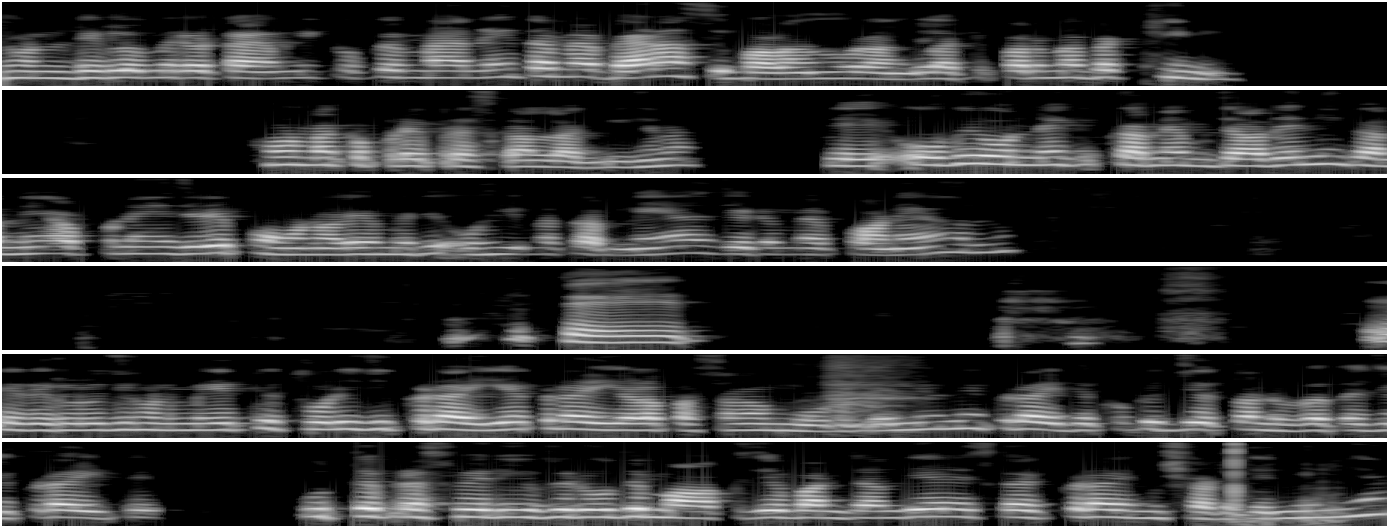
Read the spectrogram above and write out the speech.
ਹੁਣ ਦੇਖ ਲਓ ਮੇਰਾ ਟਾਈਮ ਨਹੀਂ ਕਿਉਂਕਿ ਮੈਂ ਨਹੀਂ ਤਾਂ ਮੈਂ ਬਹਿਣਾ ਸੀ ਵਾਲਾਂ ਨੂੰ ਰੰਗ ਲਾ ਕੇ, ਪਰ ਮੈਂ ਬੈਠੀ ਨਹੀਂ ਹੁਣ ਮੈਂ ਕੱਪੜੇ ਪ੍ਰੈਸ ਕਰਨ ਲੱਗ ਗਈ, ਹਨਾ। ਤੇ ਉਹ ਵੀ ਉਹਨੇ ਕੀ ਕਰਨੇ, ਜ਼ਿਆਦਾ ਨਹੀਂ ਕਰਨੇ, ਆਪਣੇ ਜਿਹੜੇ ਪਾਉਣ ਵਾਲੇ ਮੇਰੇ, ਉਹੀ ਮੈਂ ਕਰਨੇ ਆ, ਜਿਹੜੇ ਮੈਂ ਪਾਣੇ ਆ ਹਲ। ਤੇ ਇਹ ਦੇਖ ਲਓ ਜੀ, ਹੁਣ ਮੇਰੇ ਤੇ ਥੋੜੀ ਜਿਹੀ ਕਢਾਈ ਆ, ਕਢਾਈ ਵਾਲਾ ਪਾਸਾ ਮੈਂ ਮੋੜ ਲੈਂਦੀ ਹੁੰਦੀ ਹਾਂ ਕਢਾਈ। ਦੇਖੋ ਕਿ ਜੇ ਤੁਹਾਨੂੰ ਪਤਾ ਜੀ ਕਢਾਈ ਤੇ ਉੱਤੇ ਪ੍ਰੈਸ ਫੇਰੀ ਫਿਰ ਉਹਦੇ ਮਾਰਕ ਜੇ ਬਣ ਜਾਂਦੇ ਆ, ਇਸ ਕਰਕੇ ਕਢਾਈ ਨੂੰ ਛੱਡ ਦਿੰਦੀ ਹੁੰਦੀ ਆ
